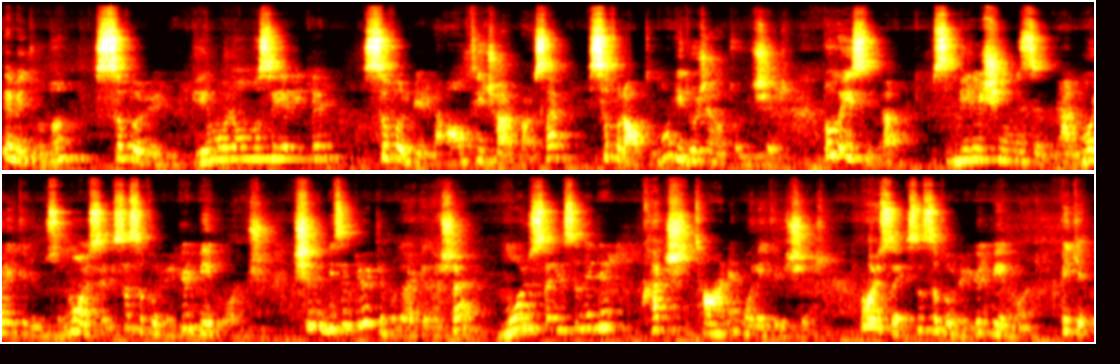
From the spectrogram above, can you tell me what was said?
demek ki bunun 0,1 mol olması gerekir. 0,1 ile 6'yı çarparsak 0,6 mol hidrojen atomu içerir. Dolayısıyla bileşiğimizin yani molekülümüzün mol sayısı 0,1 molmuş. Şimdi bize diyor ki burada arkadaşlar mol sayısı nedir? Kaç tane molekül içerir? Mol sayısı 0,1 mol. Peki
